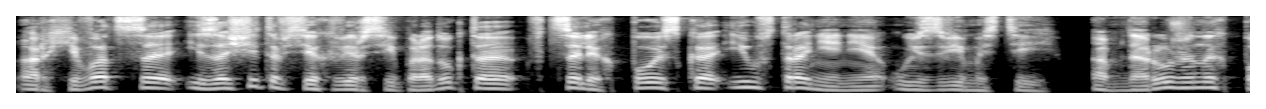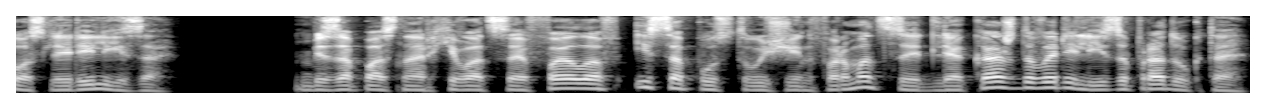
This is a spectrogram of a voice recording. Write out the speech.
Архивация и защита всех версий продукта в целях поиска и устранения уязвимостей, обнаруженных после релиза. Безопасная архивация файлов и сопутствующей информации для каждого релиза продукта.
